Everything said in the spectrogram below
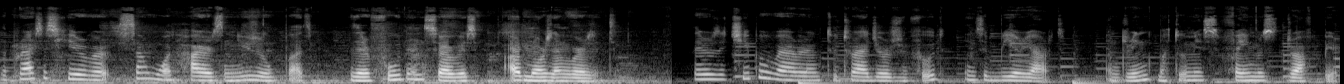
The prices here were somewhat higher than usual, but their food and service are more than worth it. There is a cheaper variant to try Georgian food in the beer yard and drink Batumi's famous draft beer.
